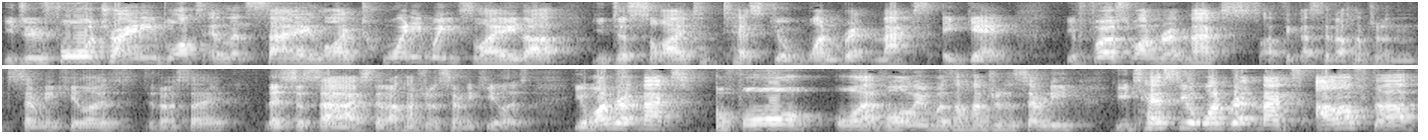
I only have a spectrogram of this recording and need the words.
you do four training blocks, and let's say like 20 weeks later, you decide to test your one rep max again. Your first one rep max, I think I said 170 kilos, did I say? Let's just say I said 170 kilos. Your one rep max before all that volume was 170. You test your one rep max after,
